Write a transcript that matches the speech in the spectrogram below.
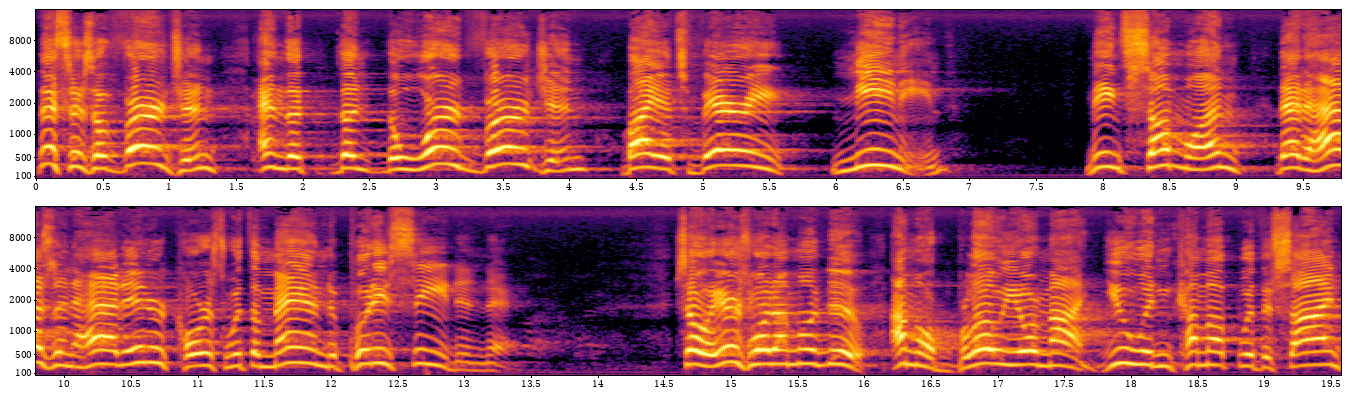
This is a virgin, and the, the, the word virgin, by its very meaning, means someone that hasn't had intercourse with a man to put his seed in there. So here's what I'm going to do I'm going to blow your mind. You wouldn't come up with a sign,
